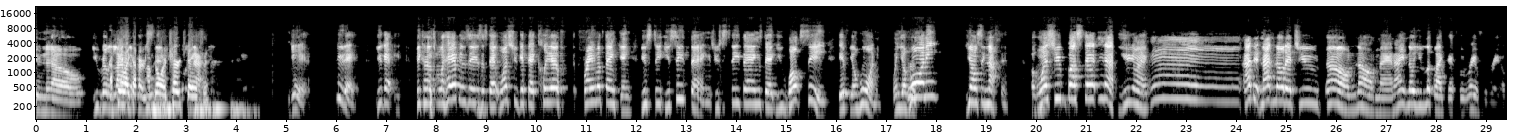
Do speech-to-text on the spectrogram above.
you know you really I like feel like the person. I'm doing church dancing. Yeah, do that. You get because what happens is is that once you get that clear frame of thinking, you see you see things. You see things that you won't see if you're horny. When you're horny, you don't see nothing. But once you bust that nut, you're like, mm, I did not know that you. Oh no, man! I didn't know you look like that for real, for real.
